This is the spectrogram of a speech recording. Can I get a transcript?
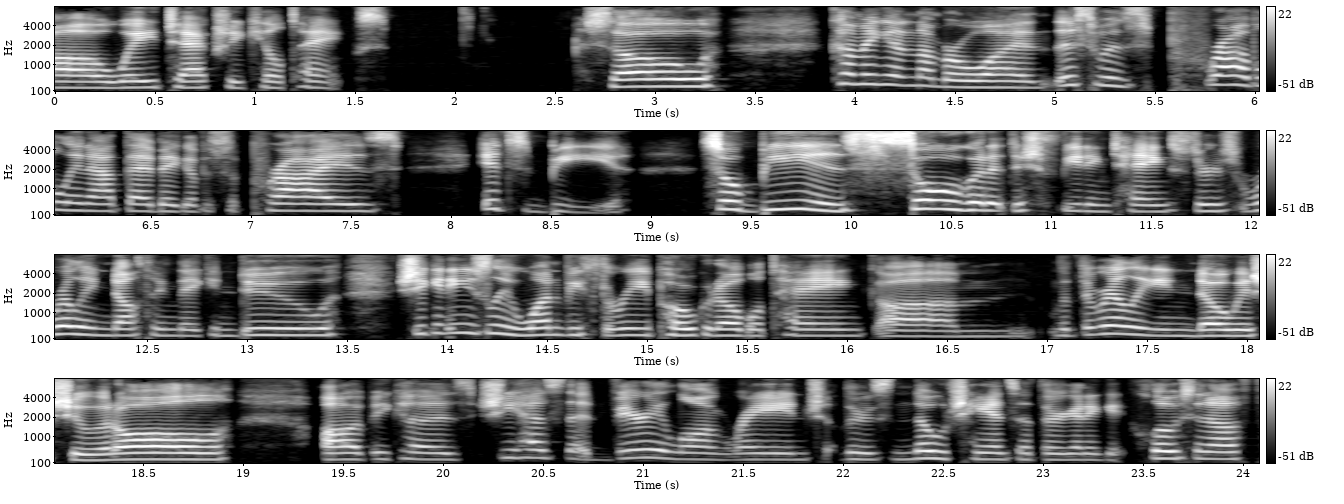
uh, way to actually kill tanks. So, coming in number one, this was probably not that big of a surprise. It's Bea. So Bea is so good at defeating tanks. There's really nothing they can do. She can easily 1v3 Poco Double tank um, with really no issue at all. Uh, because she has that very long range. There's no chance that they're going to get close enough.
